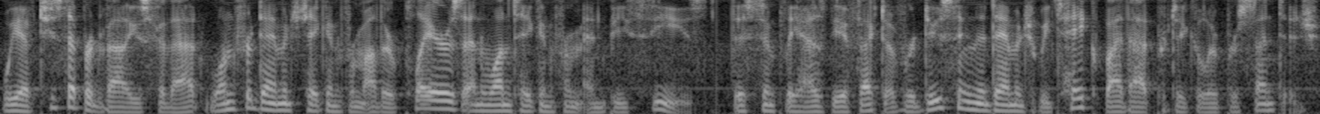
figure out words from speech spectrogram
We have two separate values for that, one for damage taken from other players and one taken from NPCs. This simply has the effect of reducing the damage we take by that particular percentage.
